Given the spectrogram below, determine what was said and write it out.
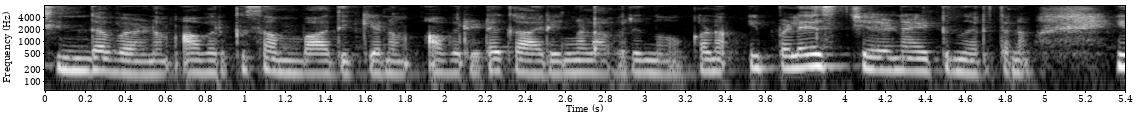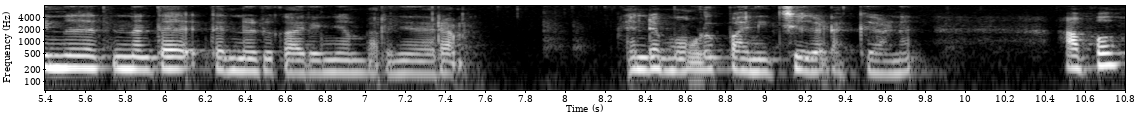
ചിന്ത വേണം അവർക്ക് സമ്പാദിക്കണം അവരുടെ കാര്യങ്ങൾ അവർ നോക്കണം. ഇപ്പോഴേ സ്റ്റേണായിട്ട് നിർത്തണം. ഇന്ന് ഇന്നത്തെ തന്നെ ഒരു കാര്യം ഞാൻ പറഞ്ഞു തരാം. എന്റെ മോൾ പനിച്ച് കിടക്കുകയാണ്. അപ്പം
